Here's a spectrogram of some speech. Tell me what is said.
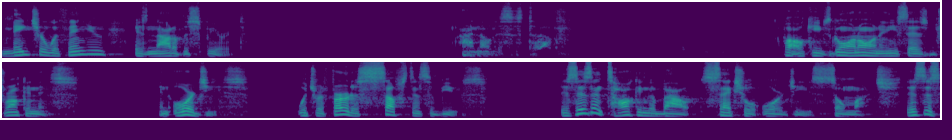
nature within you is not of the Spirit. I know this is tough. Paul keeps going on and he says, drunkenness and orgies, which refer to substance abuse. This isn't talking about sexual orgies so much. This is,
